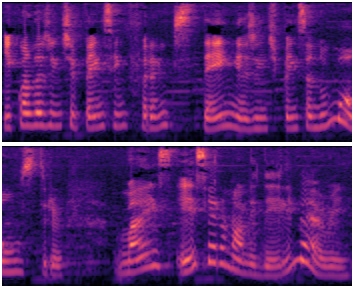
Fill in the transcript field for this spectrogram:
E quando a gente pensa em Frankenstein, a gente pensa no monstro. Mas esse era o nome dele, Mary?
